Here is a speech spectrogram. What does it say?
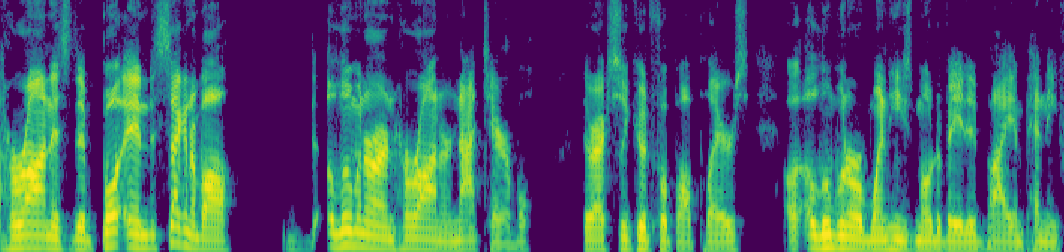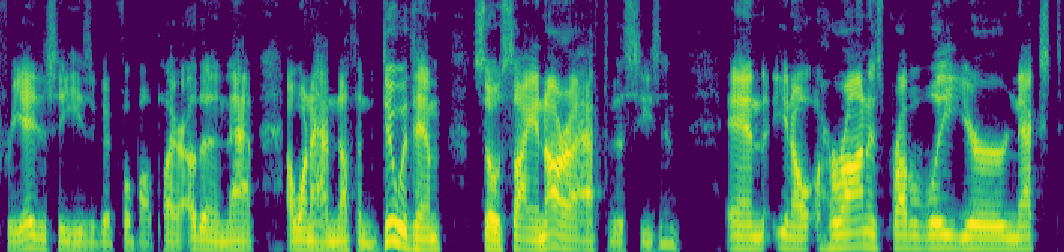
Herron is the and second of all, Eluemunor and Herron are not terrible. They're actually good football players. Eluemunor, when he's motivated by impending free agency, he's a good football player. Other than that, I want to have nothing to do with him. So sayonara after the season. And you know, Herron is probably your next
